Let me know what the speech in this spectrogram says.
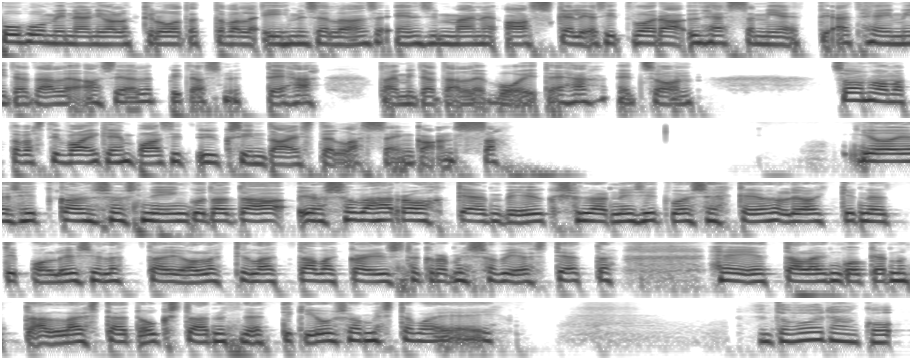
puhuminen jollekin luotettavalle ihmiselle on se ensimmäinen askel. Ja sitten voidaan yhdessä miettiä, että hei, mitä tälle asialle pitäisi nyt tehdä tai mitä tälle voi tehdä. Että se on, se on huomattavasti vaikeampaa sit yksin taistella sen kanssa. Joo, ja sitten kans jos, niinku tota, jos on vähän rohkeampi yksilö, niin sitten voisi ehkä jollekin nettipoliisille tai jollekin laittaa vaikka Instagramissa viestiä, että hei, että olen kokenut tällaista, että onko tämä nyt nettikiusaamista vai ei. Entä voidaanko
